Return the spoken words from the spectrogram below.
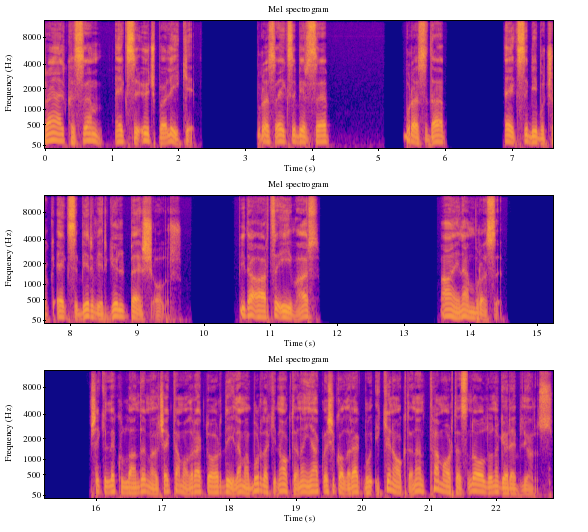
Reel kısım, eksi 3 bölü 2. Burası eksi 1 ise, burası da eksi bir buçuk, eksi 1 virgül 5 olur. Bir de artı i var. Aynen burası. Şekilde kullandığım ölçek tam olarak doğru değil ama buradaki noktanın yaklaşık olarak bu iki noktanın tam ortasında olduğunu görebiliyoruz.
